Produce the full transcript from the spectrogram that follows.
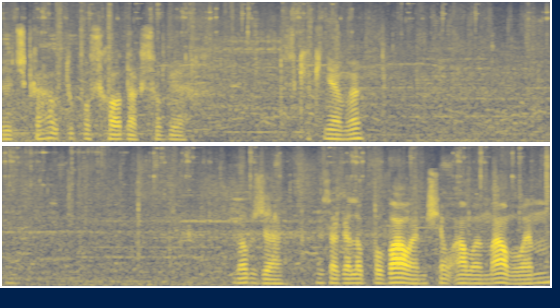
O, tu po schodach sobie skikniemy. Dobrze, zagalopowałem się ałem ałem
